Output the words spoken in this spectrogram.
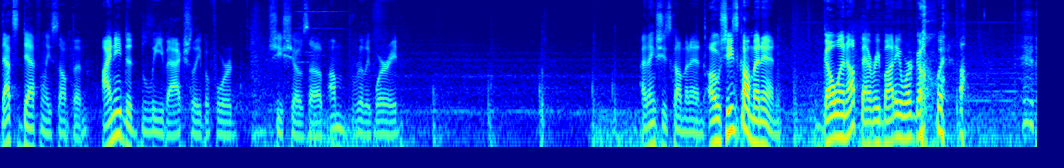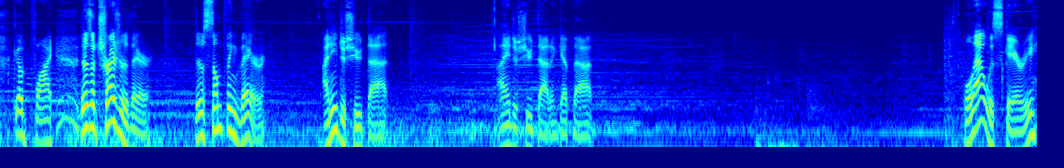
That's definitely something. I need to leave, actually, before she shows up. I'm really worried. I think she's coming in. Oh, she's coming in. Going up, everybody. We're going up. Goodbye. There's a treasure there. There's something there. I need to shoot that. I need to shoot that and get that. Well, that was scary.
